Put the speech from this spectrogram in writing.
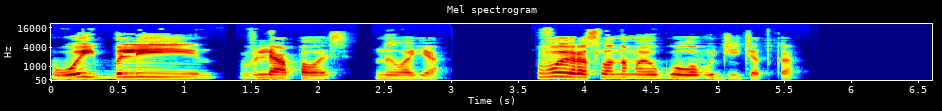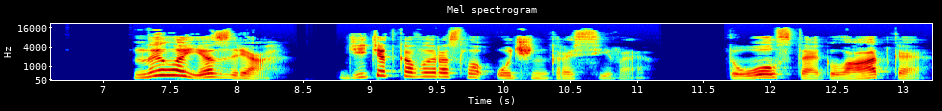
«Ой, блин!» – вляпалась, ныла я. «Выросла на мою голову дитятка!» Ныла я зря. Дитятка выросла очень красивая. Толстая, гладкая,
